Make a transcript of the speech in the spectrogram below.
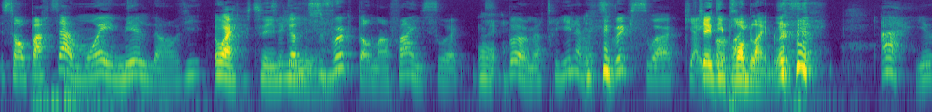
ils sont partis à moins 1000 dans la vie. Ouais, c'est comme tu veux que ton enfant, il soit... Ouais. Pas un meurtrier, là, mais tu veux qu'il soit... Qu'il y ait des problèmes, là. Ah, yeah.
